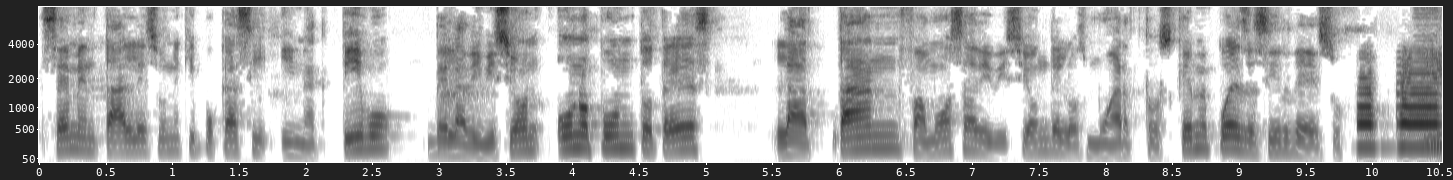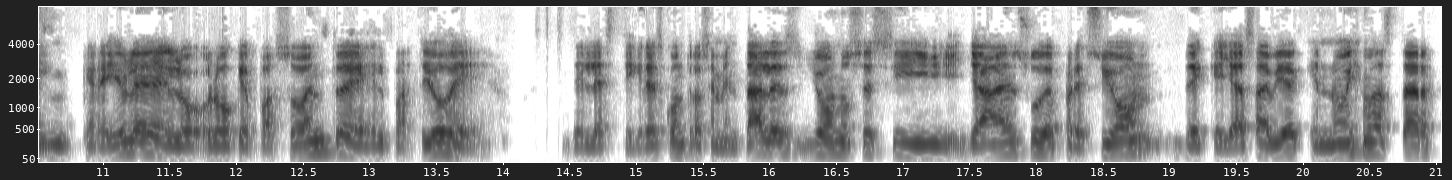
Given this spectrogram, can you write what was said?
cemental? Es un equipo casi inactivo de la división 1.3, la tan famosa división de los muertos. ¿Qué me puedes decir de eso? Increíble lo, lo que pasó entre el partido de, de Les Tigres contra Cementales. Yo no sé si ya en su depresión de que ya sabía que no iba a estar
